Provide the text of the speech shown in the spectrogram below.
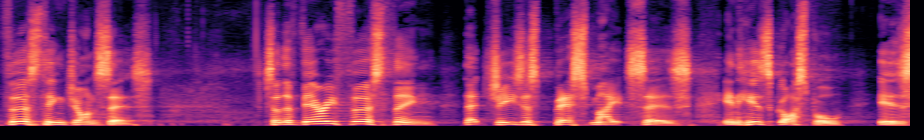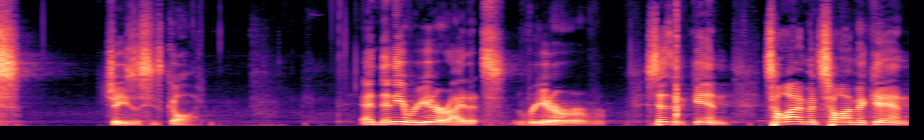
First thing John says. So, the very first thing that Jesus' best mate says in his gospel is Jesus is God. And then he reiterates, reiter, says it again, time and time again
